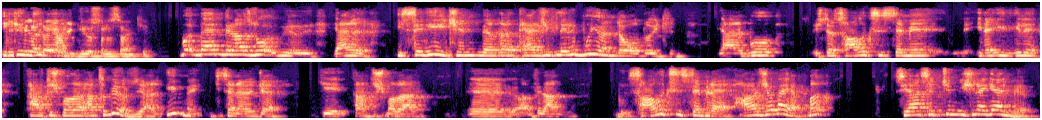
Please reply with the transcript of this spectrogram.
İkinci bile dayandı diyorsunuz sanki. Ben biraz zor, yani istediği için ya da tercihleri bu yönde olduğu için yani bu işte sağlık sistemi ile ilgili tartışmalar hatırlıyoruz yani değil mi? İki sene önceki tartışmalar e, filan sağlık sistemine harcama yapmak siyasetçinin işine gelmiyor.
